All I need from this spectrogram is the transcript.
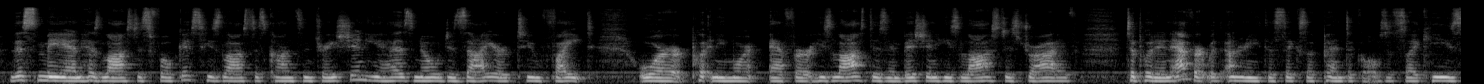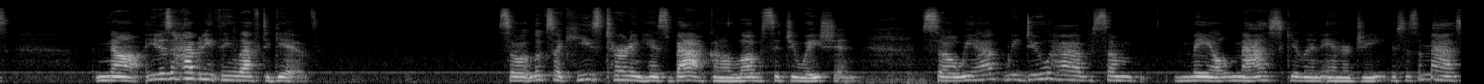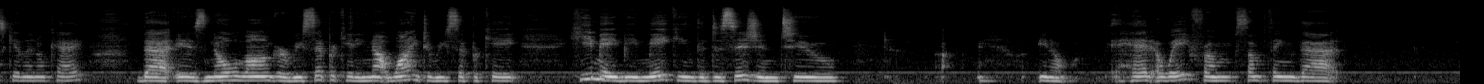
This man has lost his focus. He's lost his concentration. He has no desire to fight or put any more effort. He's lost his ambition. He's lost his drive to put in effort with underneath the Six of Pentacles. It's like he's not, he doesn't have anything left to give. So it looks like he's turning his back on a love situation. So we have we do have some male masculine energy. This is a masculine, okay? that is no longer reciprocating, not wanting to reciprocate, he may be making the decision to, you know, head away from something that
